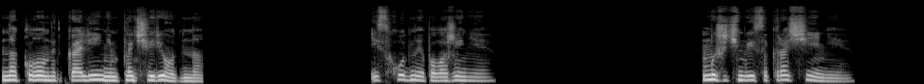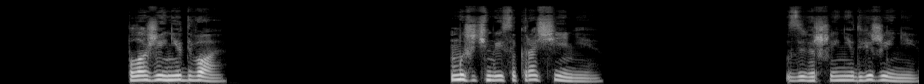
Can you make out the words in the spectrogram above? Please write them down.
Наклоны к коленям поочередно. Исходное положение. Мышечные сокращения. Положение 2. Мышечные сокращения. Завершение движения.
